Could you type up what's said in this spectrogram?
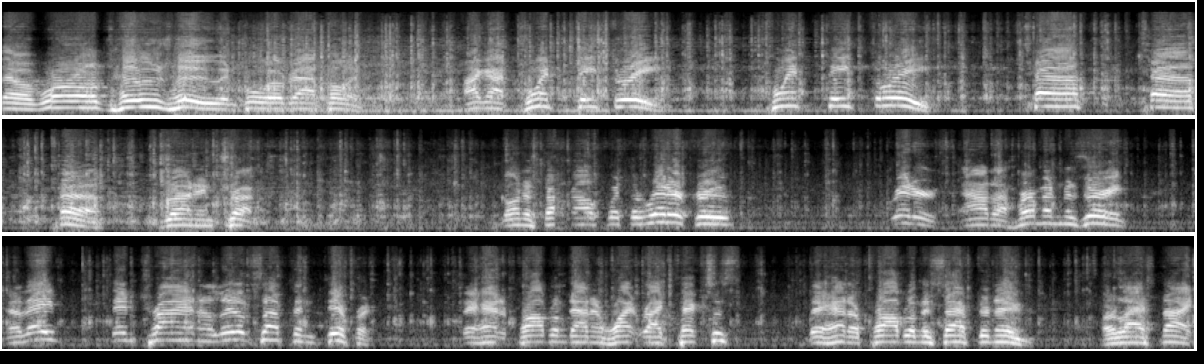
the world's who's who in four-wheel drive pulling. I got 23, 23 tough, tough, tough running trucks. Going to start off with the Ritter crew. Ritters out of Hermann, Missouri. Now they've been trying a little something different. They had a problem down in Whitewright, Texas. They had a problem this afternoon or last night.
